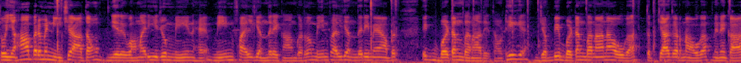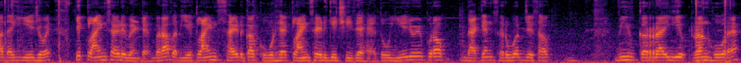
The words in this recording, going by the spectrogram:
तो यहाँ पर मैं नीचे आता हूँ। ये देखो, हमारी ये जो मेन है मेन फ़ाइल के अंदर एक काम करता हूँ। मेन फ़ाइल के अंदर ही मैं यहाँ पर एक बटन बना देता हूँ, ठीक है? जब भी बटन बनाना होगा, तब क्या करना होगा? मैंने कहा था कि ये जो है, ये क्लाइंट साइड इवेंट है, बराबर? ये क्लाइंट साइड का कोड है क्लाइंट साइड की चीज़ें हैं। तो ये जो ये पूरा बैक एंड सर्वर जैसा वीव कर रहा है, ये रन हो रहा है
